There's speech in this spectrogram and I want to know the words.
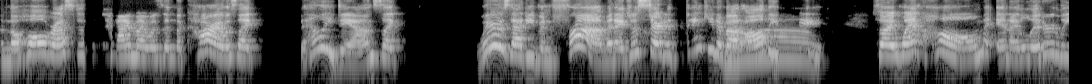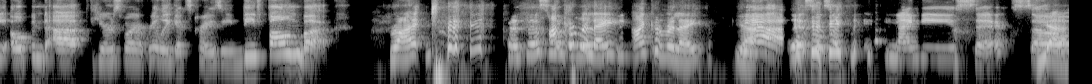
And the whole rest of the time I was in the car, I was like, belly dance? Like, where is that even from? And I just started thinking about all these things. So I went home and I literally opened up, here's where it really gets crazy, the phone book. Right. this i can relate i can relate Yeah, yeah this was like 1996. So Yeah.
